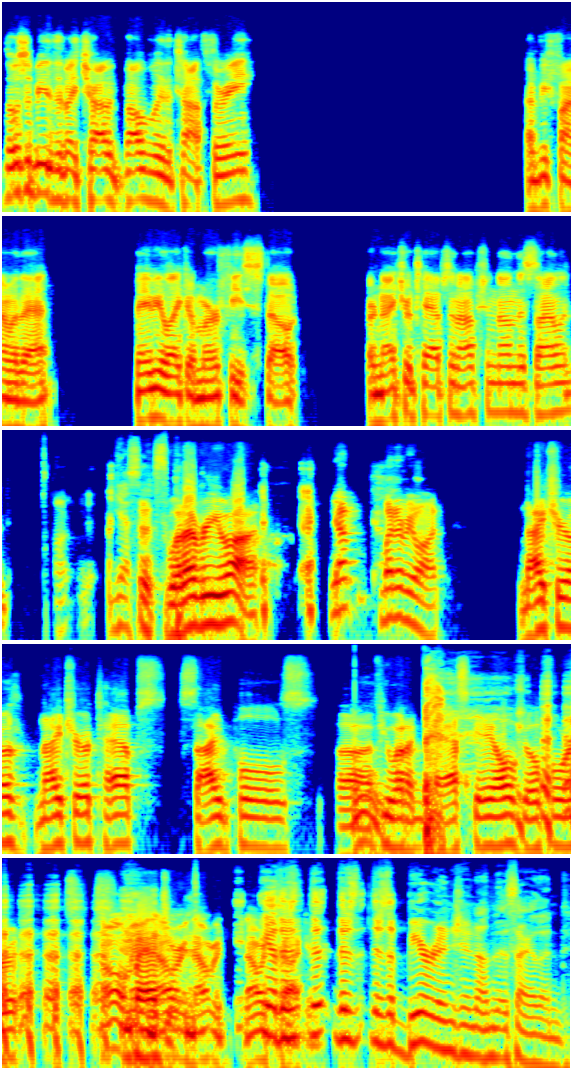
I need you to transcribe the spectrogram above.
those would be the my probably the top three. I'd be fine with that. Maybe like a Murphy's Stout. Are nitro taps an option on this island? Uh, yes, It's whatever you want. Yep, whatever you want. Nitro, nitro taps, side pulls. Uh, if you want a cask ale, go for it. Oh man, Magic. now we're now we're now we're yeah, there's, talking. there's there's a beer engine on this island.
